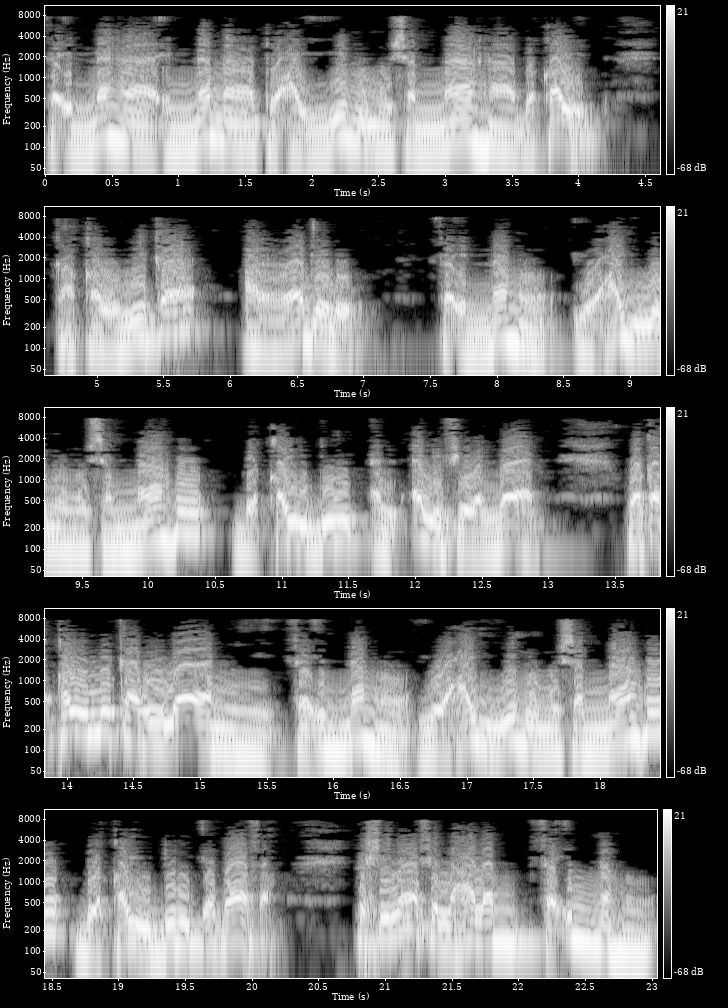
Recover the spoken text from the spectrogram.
فإنها إنما تعين مسماها بقيد كقولك الرجل. فإنه يعين مسماه بقيد الألف واللام. وكقولك غلامي فإنه يعين مسماه بقيد الإضافة. بخلاف العلم فإنه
